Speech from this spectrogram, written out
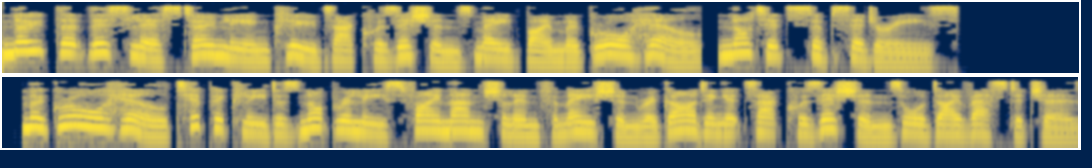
Note that this list only includes acquisitions made by McGraw-Hill, not its subsidiaries. McGraw-Hill typically does not release financial information regarding its acquisitions or divestitures.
